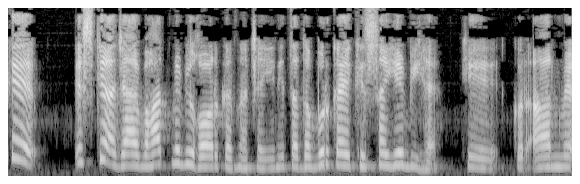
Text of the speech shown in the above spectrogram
کہ اس کے عجائبات میں بھی غور کرنا چاہیے۔ یعنی تدبر کا ایک حصہ یہ بھی ہے۔ کہ قرآن میں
